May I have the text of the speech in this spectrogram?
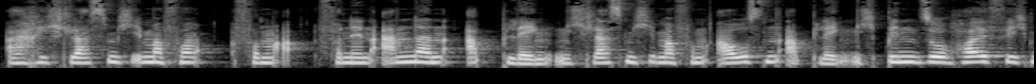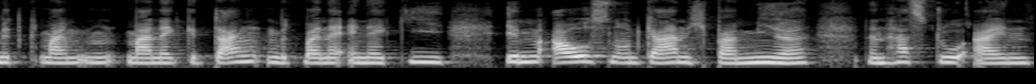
ach, ich lasse mich immer vom, vom, von den anderen ablenken, ich lasse mich immer vom Außen ablenken, ich bin so häufig mit meinem, meinen Gedanken, mit meiner Energie im Außen und gar nicht bei mir, dann hast du ein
